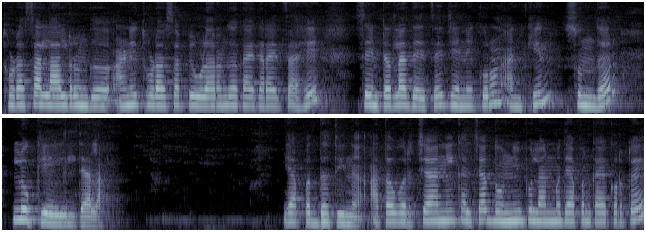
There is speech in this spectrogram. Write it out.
थोडासा लाल रंग आणि थोडासा पिवळा रंग काय करायचा आहे? सेंटरला द्यायचा आहे जेणेकरून आणखीन सुंदर लुक येईल त्याला. या पद्धतीनं. आता वरच्या आणि खालच्या दोन्ही फुलांमध्ये आपण काय करतो आहे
